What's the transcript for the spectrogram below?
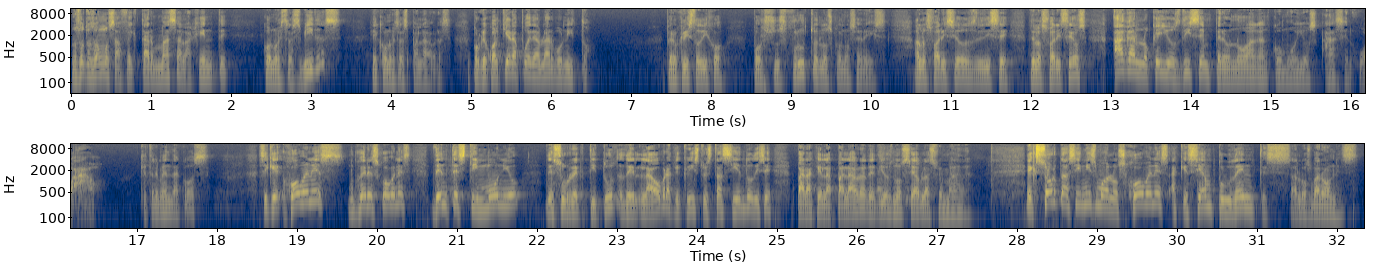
Nosotros vamos a afectar más a la gente con nuestras vidas que con nuestras palabras. Porque cualquiera puede hablar bonito. Pero Cristo dijo, por sus frutos los conoceréis. A los fariseos les dice, de los fariseos, hagan lo que ellos dicen, pero no hagan como ellos hacen. ¡Wow! ¡Qué tremenda cosa! Así que jóvenes, mujeres jóvenes, den testimonio de su rectitud, de la obra que Cristo está haciendo, dice, para que la palabra de Dios no sea blasfemada. Exhorta asimismo a los jóvenes a que sean prudentes, a los varones.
